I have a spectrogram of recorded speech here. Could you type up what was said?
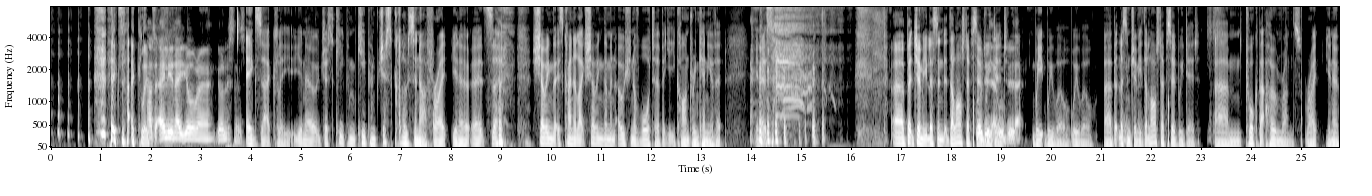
exactly. How to alienate your uh, your listeners. Exactly. You know, just keep them, keep them just close enough, right? You know, it's uh, showing that it's kind of like showing them an ocean of water, but yet you can't drink any of it. You know. uh, but Jimmy, listen, the last We'll episode do we that. did. We'll. We we will we will. Uh, but listen, Jimmy, the last episode we did um, talk about home runs, right? You know,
